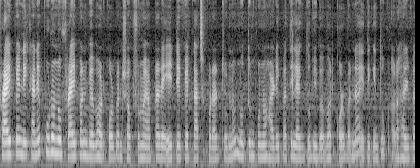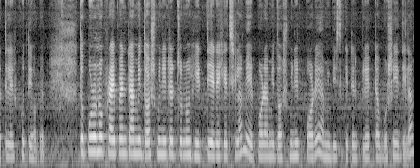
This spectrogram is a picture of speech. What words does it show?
ফ্রাই প্যান এখানে, পুরনো ফ্রাই প্যান ব্যবহার করবেন সবসময় আপনারা এই টাইপের কাজ করার জন্য। নতুন কোনো হাঁড়ি পাতিল একদমই ব্যবহার করবেন না, এতে কিন্তু হাঁড়ি পাতিলের ক্ষতি হবে। তো পুরনো ফ্রাই প্যানটা আমি 10 মিনিটের জন্য হিট দিয়ে রেখেছিলাম। এরপর আমি 10 মিনিট পরে আমি বিস্কিটের প্লেটটা বসিয়ে দিলাম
